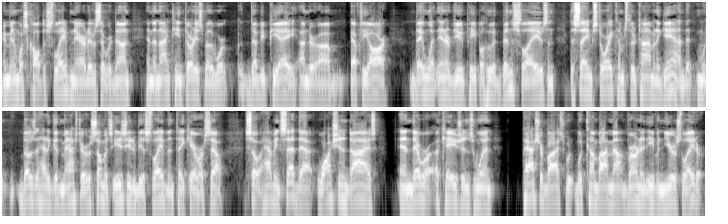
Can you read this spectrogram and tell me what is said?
And then what's called the slave narratives that were done in the 1930s by the work WPA under um, FDR. They went and interviewed people who had been slaves, and the same story comes through time and again. That when, those that had a good master, it was so much easier to be a slave than take care of ourselves. So, having said that, Washington dies, and there were occasions when passerbys would, would come by Mount Vernon even years later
